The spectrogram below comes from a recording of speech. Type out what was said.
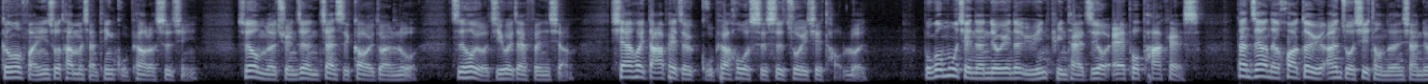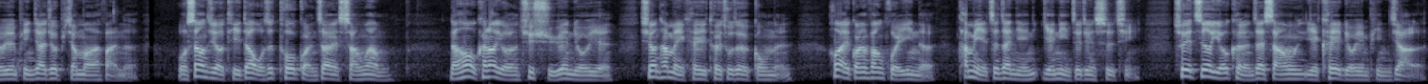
跟我反映说他们想听股票的事情，所以我们的权证暂时告一段落，之后有机会再分享。现在会搭配着股票或时事做一些讨论。不过目前能留言的语音平台只有 Apple Podcasts 但这样的话对于安卓系统的人想留言评价就比较麻烦了。我上集有提到我是托管在商望。然后我看到有人去许愿留言，希望他们也可以推出这个功能。后来官方回应了，他们也正在研研拟这件事情，所以之后有可能在商望也可以留言评价了。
